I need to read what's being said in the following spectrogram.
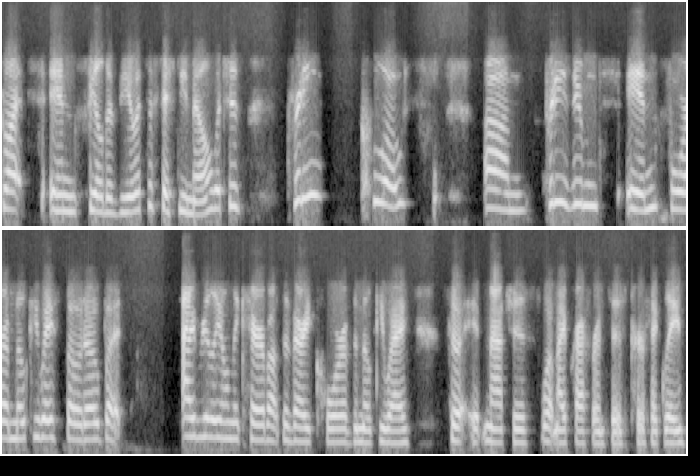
but in field of view, it's a 50 mil, which is pretty close, um, pretty zoomed in for a Milky Way photo, but I really only care about the very core of the Milky Way, so it matches what my preference is perfectly.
